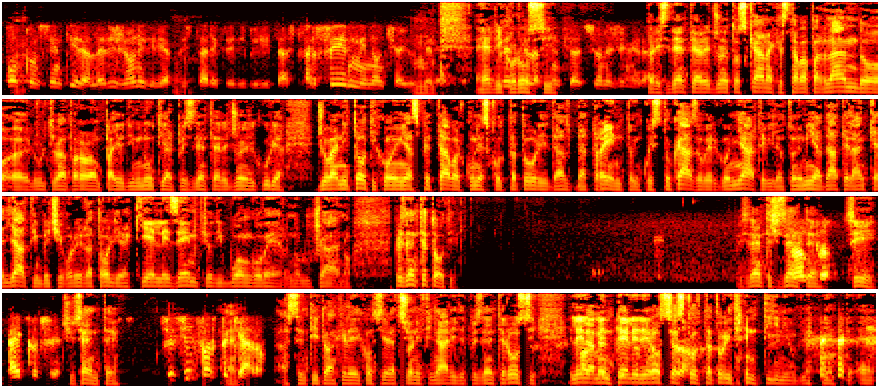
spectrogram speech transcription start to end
può consentire alle regioni di riacquistare credibilità. Star fermi non ci aiuterebbe. Mm. Enrico Rossi, Presidente della Regione Toscana che stava parlando, eh, l'ultima parola un paio di minuti al Presidente della Regione Liguria Giovanni Toti, come mi aspettavo alcuni ascoltatori da, da Trento in questo caso, vergognatevi, l'autonomia datela anche agli altri invece di volerla togliere a chi è l'esempio di buon governo, Luciano. Presidente Toti. Presidente ci sente? Pronto? Sì. Eccoci. Ci sente? Sì, sì, forte e eh, chiaro. Ha sentito anche le considerazioni finali del Presidente Rossi, le Ho lamentele dei nostri tutto. ascoltatori trentini ovviamente. Eh.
